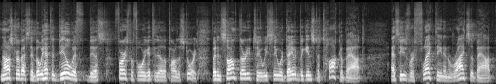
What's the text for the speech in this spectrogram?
not a story about sin. But we have to deal with this first before we get to the other part of the story. But in Psalm 32, we see where David begins to talk about, as he's reflecting and writes about,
